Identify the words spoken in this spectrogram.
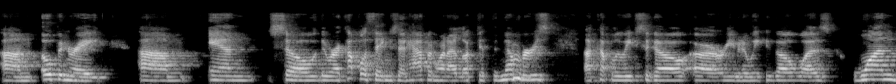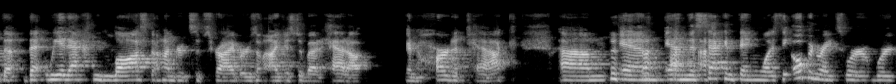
um, open rate. Um, and so there were a couple of things that happened when I looked at the numbers a couple of weeks ago, or even a week ago, was one that, that we had actually lost 100 subscribers, and I just about had a an heart attack. Um, and and the second thing was the open rates were, were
